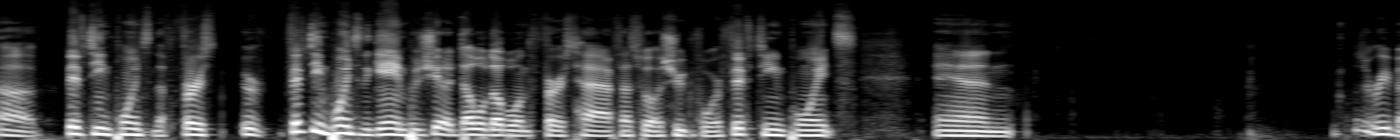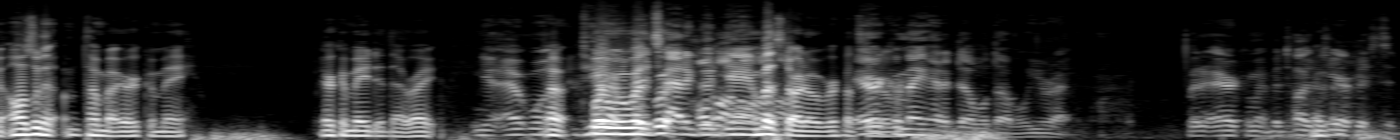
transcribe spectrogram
uh, 15 points in the first, or 15 points in the game, but she had a double double in the first half. That's what I was shooting for. 15 points and what was a rebound? I was looking, I'm talking about Erica May. Erica May did that, right? Yeah, well, Uh, Tierra wait, wait, Pitts had a good on, game. I'm about to start over. About to start Erica over. May had a double double. You're right. But Erica May, but Tierra Pitts did.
